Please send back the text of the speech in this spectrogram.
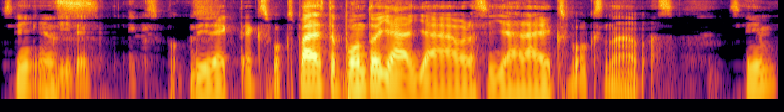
Sí, es Direct Xbox. Direct Xbox. Para este punto ya, ya, ahora sí ya era Xbox nada más. ¿Sí?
